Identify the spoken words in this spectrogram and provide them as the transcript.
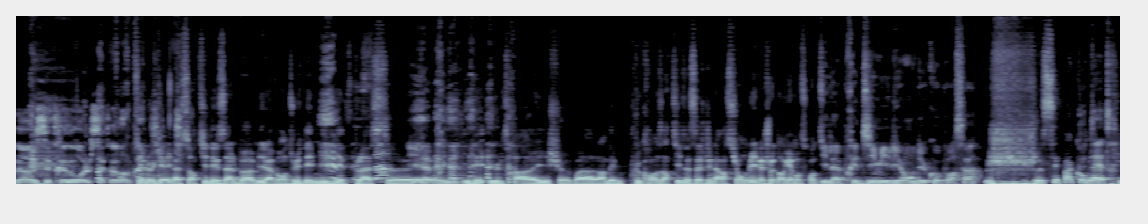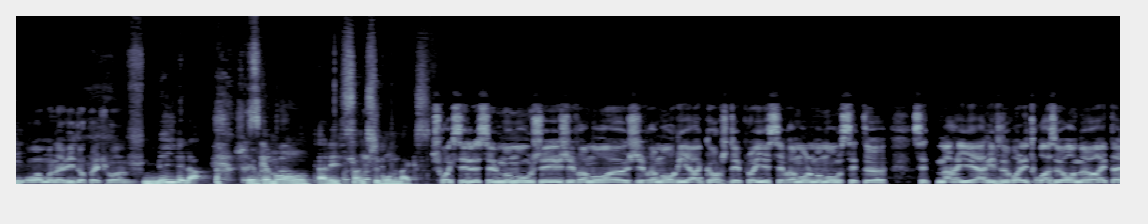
Non, c'est très drôle, c'est très drôle. Tu sais, le gars, il a sorti des albums, il a vendu des milliers de places, euh, il, pris... il, est ultra riche, euh, voilà, l'un des plus grands artistes de sa génération, mais il a joué dans Game of Thrones. Il a pris 10 millions du coup pour ça? Je sais pas combien il a pris. Oh, à mon avis, il doit pas être loin. Mais il est là. Je et vraiment, pas. allez, 5 secondes max. Je crois que c'est le, le, moment où j'ai vraiment, euh, vraiment ri à gorge déployée. C'est vraiment le moment où cette, euh, cette mariée arrive devant les 3 œufs en or et t'as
